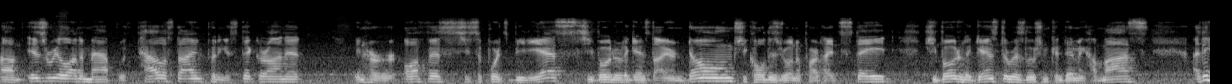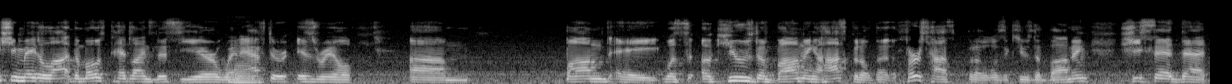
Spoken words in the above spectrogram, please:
um, Israel on a map with Palestine, putting a sticker on it. In her office, she supports BDS. She voted against Iron Dome. She called Israel an apartheid state. She voted against the resolution condemning Hamas. I think she made a lot, the most headlines this year when mm. after Israel. Um, bombed a was accused of bombing a hospital. The, the first hospital was accused of bombing. She said that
